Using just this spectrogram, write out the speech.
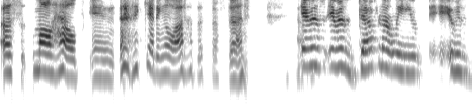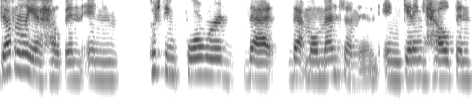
a small help in getting a lot of the stuff done. It was it was definitely it was definitely a help in in pushing forward that that momentum in in getting help in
